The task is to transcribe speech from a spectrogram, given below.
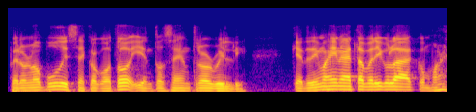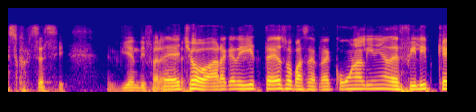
pero no pudo y se cocotó y entonces entró Ridley. ¿Qué te imaginas esta película con Martin Scorsese? Bien diferente. De hecho, ahora que dijiste eso, para cerrar con una línea de Philip K.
